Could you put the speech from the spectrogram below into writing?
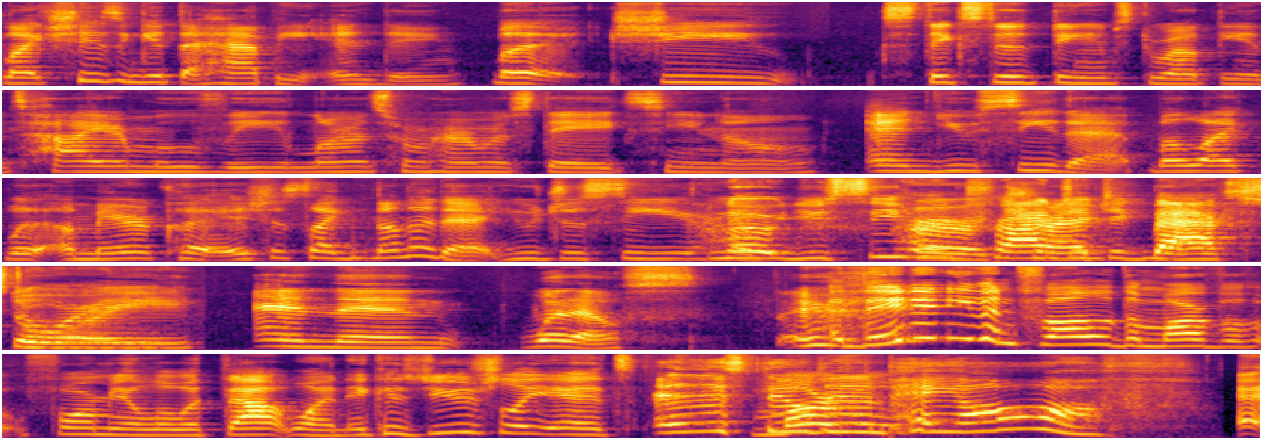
like she doesn't get the happy ending, but she sticks to the themes throughout the entire movie, learns from her mistakes, you know. And you see that. But like with America, it's just like none of that. You just see her, No, you see her, tragic, backstory. And then what else? They didn't even follow the Marvel formula with that one because usually it's and it still Marvel- didn't pay off. eh,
